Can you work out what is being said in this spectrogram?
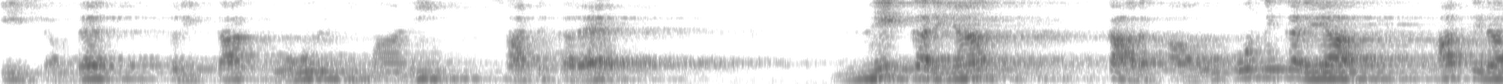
ਇਹ ਸ਼ਬਦ ਹੈ, ਫਰੀਦਾ ਗੋਰ ਨਿਮਾਣੀ ਛੱਡ ਕਰੈ। ਨਿਕਰਿਆ ਘਰ ਆਓ, ਉਹ ਨਿਕਰਿਆ ਆ ਤੇਰਾ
